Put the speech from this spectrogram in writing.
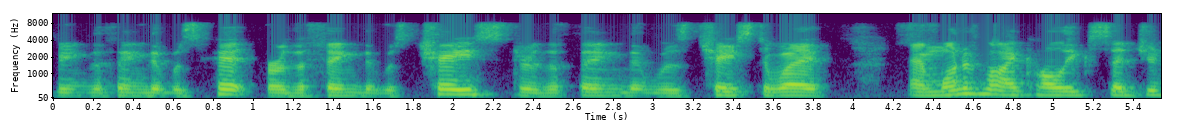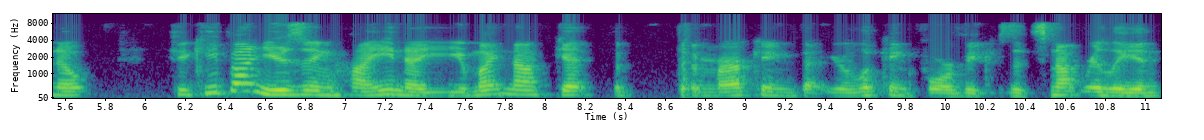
being the thing that was hit or the thing that was chased or the thing that was chased away. And one of my colleagues said, you know, if you keep on using hyena, you might not get the, the marking that you're looking for because it's not really an,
